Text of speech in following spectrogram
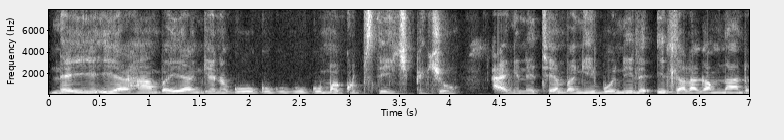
Ne iyahamba iyangena kuma-group stage picture. Hayi nginethemba ngiyibonile idlala kamnandi.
